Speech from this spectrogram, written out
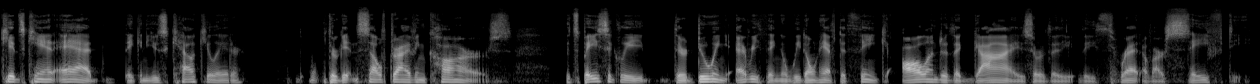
Kids can't add. They can use a calculator. They're getting self-driving cars. It's basically they're doing everything and we don't have to think all under the guise or the, the threat of our safety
